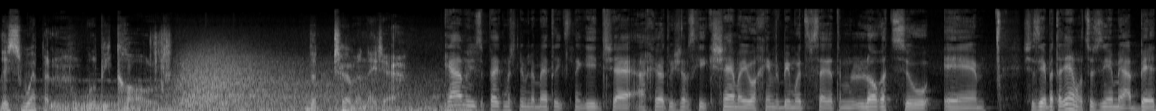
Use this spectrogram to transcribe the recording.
This weapon will be called the Terminator. גם אם זה פרק משלים למטריקס נגיד שהאחיות וישבסקי כשהם היו אחים וביימו את הסרט הם לא רצו אה, שזה יהיה בטרי הם רצו שזה יהיה מעבד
